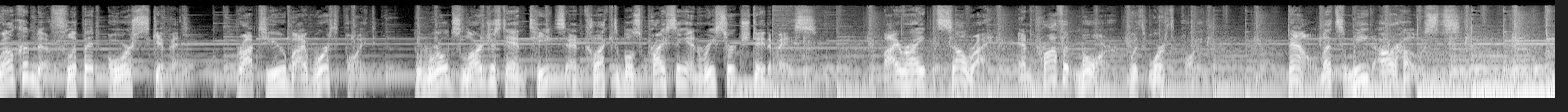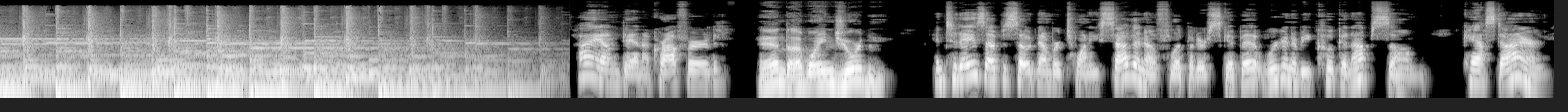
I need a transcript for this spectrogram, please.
Welcome to Flip It or Skip It, brought to you by WorthPoint, the world's largest antiques and collectibles pricing and research database. Buy right, sell right, and profit more with WorthPoint. Now, let's meet our hosts. Hi, I'm Dana Crawford. And I'm Wayne Jordan. In today's episode number 27 of Flip It or Skip It, we're going to be cooking up some cast iron.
